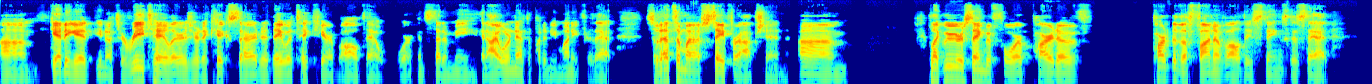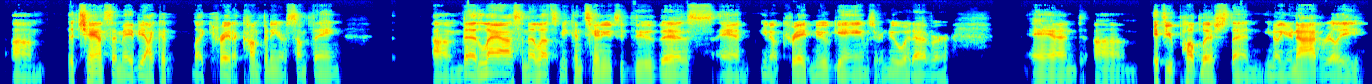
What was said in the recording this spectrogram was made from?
um, getting it, you know, to retailers or to Kickstarter. They would take care of all of that work instead of me, and I wouldn't have to put any money for that. So that's a much safer option. Um, like we were saying before, part of part of the fun of all these things is that um, the chance that maybe I could like create a company or something um, that lasts and that lets me continue to do this and you know create new games or new whatever. And um, if you publish, then you know you're not really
